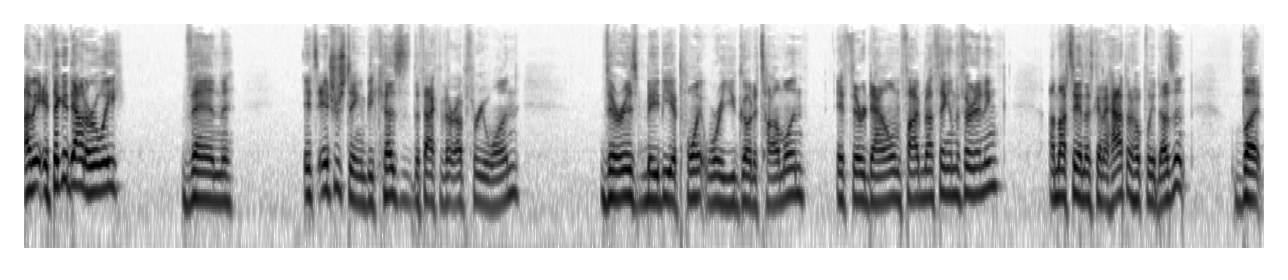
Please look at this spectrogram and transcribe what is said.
I mean, if they get down early, then it's interesting because the fact that they're up three one, there is maybe a point where you go to Tomlin if they're down five nothing in the third inning. I'm not saying that's going to happen. Hopefully, it doesn't. But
